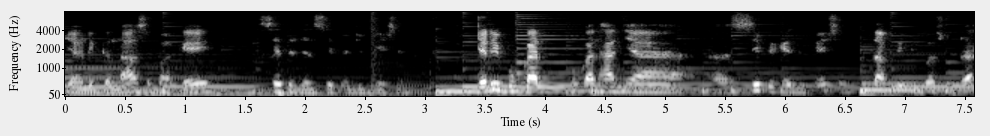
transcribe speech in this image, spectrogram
yang dikenal sebagai citizenship education. Jadi bukan bukan hanya uh, civic education, tapi juga sudah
